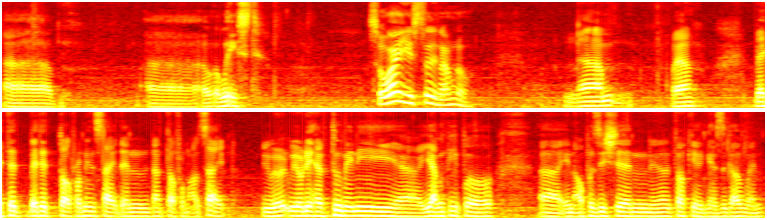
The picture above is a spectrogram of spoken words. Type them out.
uh, uh, a waste. So why are you still in UMNO? Um, well, better better talk from inside than not talk from outside. We, we already have too many uh, young people uh, in opposition, you know, talking against the government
